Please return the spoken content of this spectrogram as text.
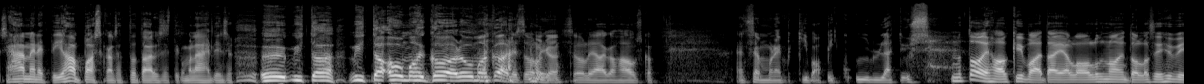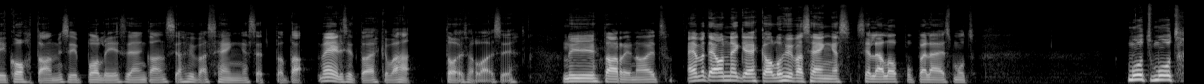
sehän menetti ihan paskansa totaalisesti, kun mä lähetin sen, ei mitä, mitä, oh my god, oh my god. Ja se, oli, Okei. se oli aika hauska. Että semmoinen kiva pikku yllätys. No toihan on kiva, että äijällä on ollut noin tollaisia hyviä kohtaamisia poliisien kanssa ja hyvässä hengessä. Että tota, meillä sitten on ehkä vähän toisenlaisia Niin, tarinoita. En mä tiedä, on nekin ehkä ollut hyvässä hengessä siellä loppupeleissä, mut mut, mut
